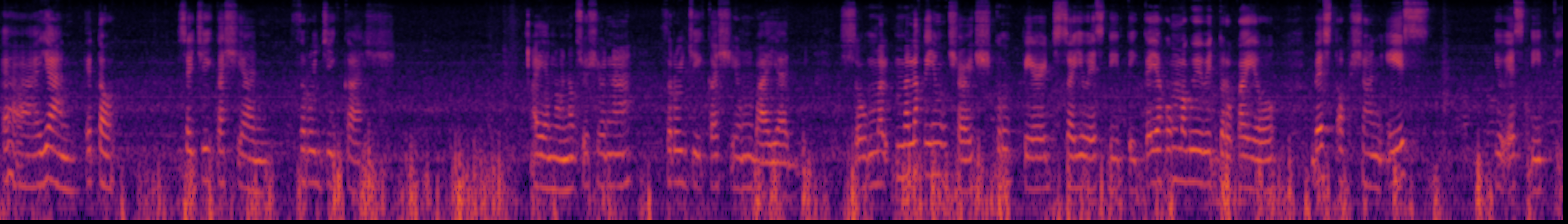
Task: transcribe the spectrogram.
Ah, ayan, ito. Sa Gcash yan. Through Gcash. Ayan o, nagsusyo na through Gcash yung bayad. So, mal- malaki yung charge compared sa USDT. Kaya kung magwi-withdraw kayo, best option is USDT.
